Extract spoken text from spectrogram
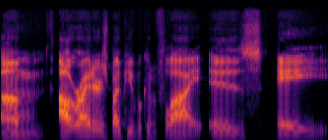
Um, Outriders by People Can Fly is a.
